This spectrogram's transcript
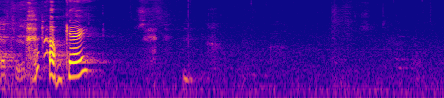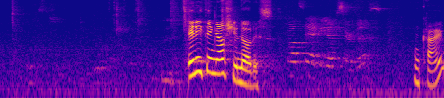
That's true. Okay. Anything else you notice? Well, it's the idea of service. Okay.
